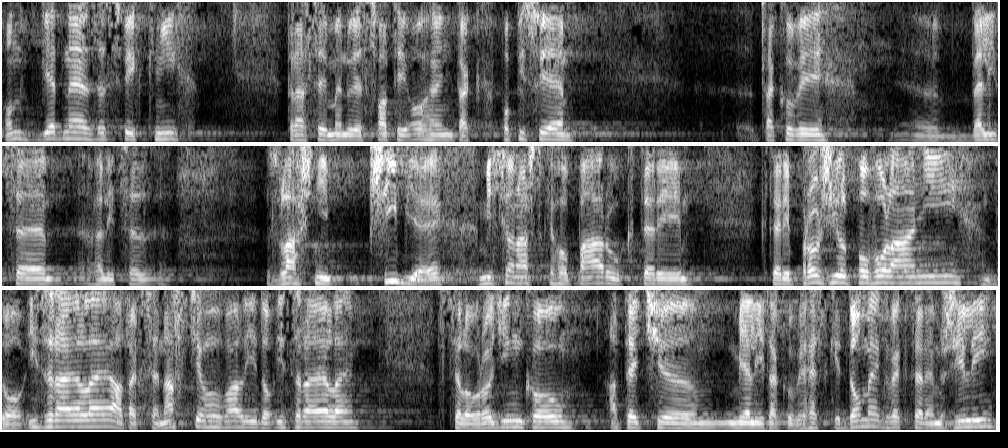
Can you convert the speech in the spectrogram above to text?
on v jedné ze svých knih, která se jmenuje Svatý oheň, tak popisuje takový velice, velice zvláštní příběh misionářského páru, který, který prožil povolání do Izraele a tak se nastěhovali do Izraele s celou rodinkou a teď eh, měli takový hezký domek, ve kterém žili.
